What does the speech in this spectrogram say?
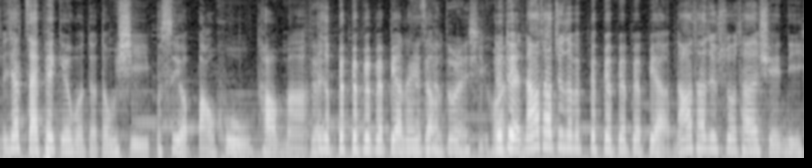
人家宅配给我的东西，不是有保护套吗？那个那一种，那很多人喜欢。对对，然后她就在那边然后她就说她在学你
